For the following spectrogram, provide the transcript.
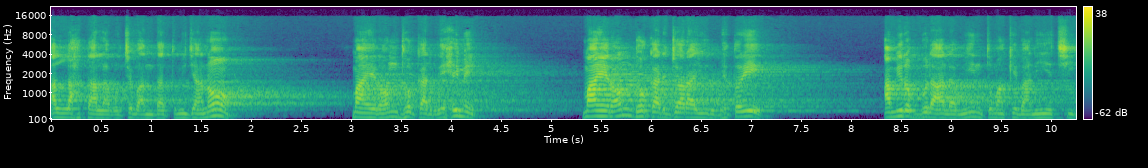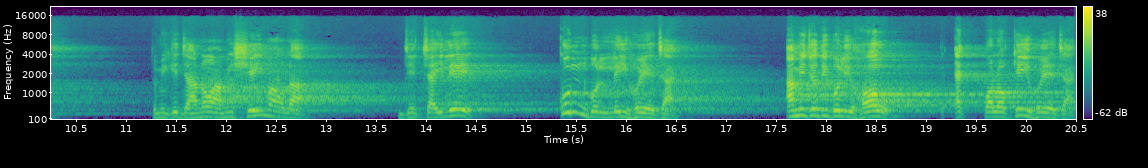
আল্লাহ তাআলা বলছে, বান্দা, তুমি জানো, মায়ের অন্ধকার রেহেমে, মায়ের অন্ধকার জরায়ুর ভেতরে আমি রব্বুল আলমিন তোমাকে বানিয়েছি। তুমি কি জানো আমি সেই মাওলা যে চাইলে কোন বললেই হয়ে যায়? আমি যদি বলি হও, এক পলকেই হয়ে যায়।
